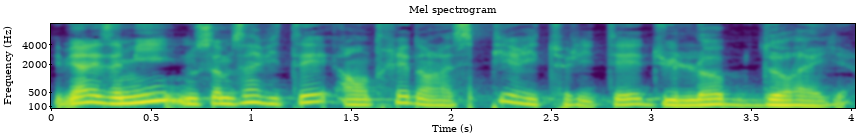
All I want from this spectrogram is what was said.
Eh bien les amis, nous sommes invités à entrer dans la spiritualité du lobe d'oreille.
